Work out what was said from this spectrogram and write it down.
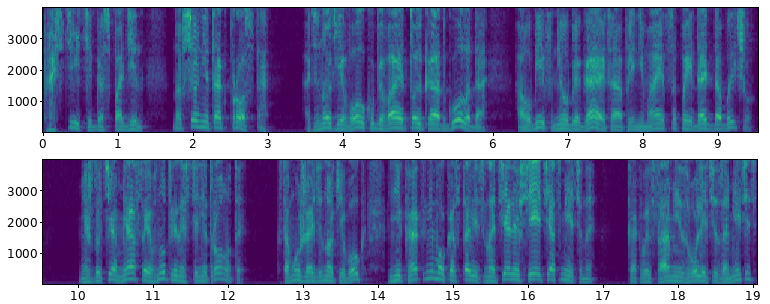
«Простите, господин, но все не так просто. Одинокий волк убивает только от голода, а убив не убегает, а принимается поедать добычу. Между тем мясо и внутренности не тронуты. К тому же одинокий волк никак не мог оставить на теле все эти отметины. Как вы сами изволите заметить,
